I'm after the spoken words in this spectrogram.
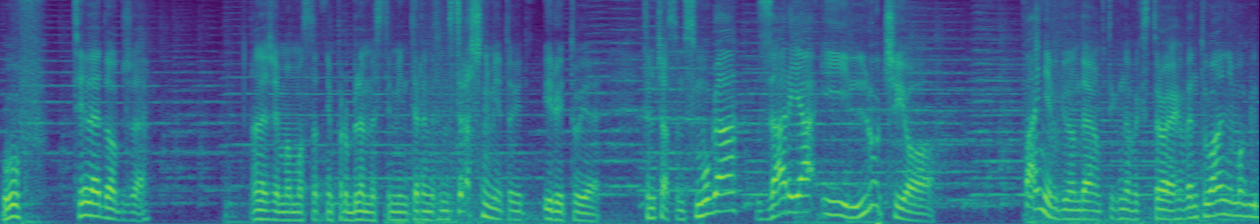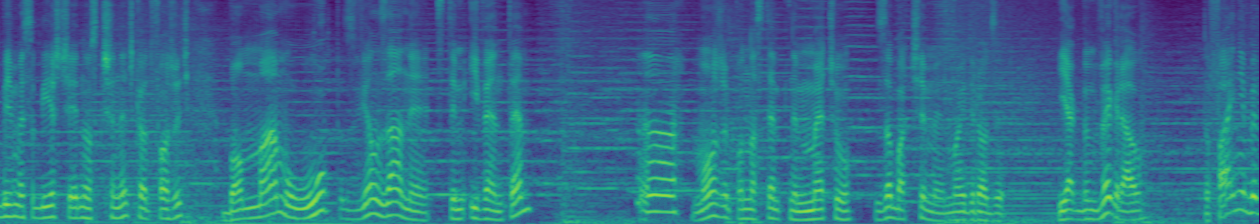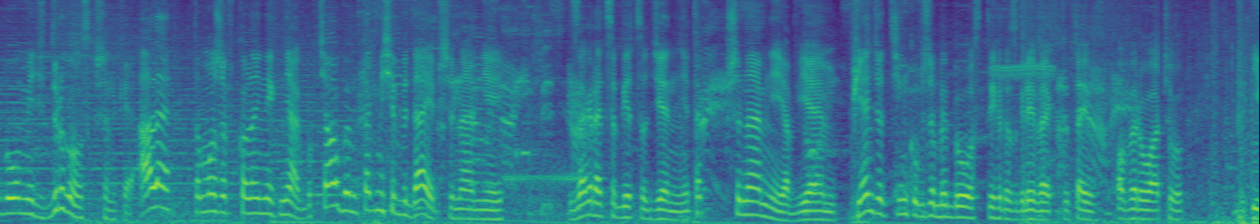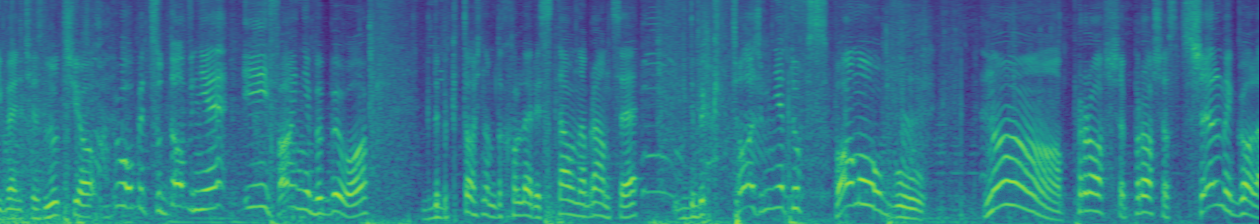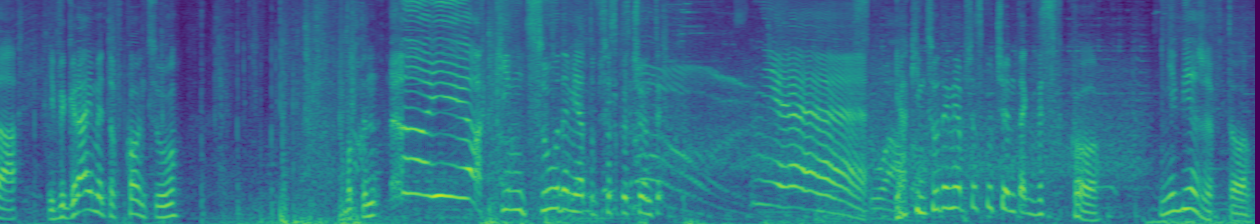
Uff, tyle dobrze. Ale że mam ostatnio problemy z tym internetem, strasznie mnie to ir- irytuje. Tymczasem Smuga, Zaria i Lucio. Fajnie wyglądają w tych nowych strojach. Ewentualnie moglibyśmy sobie jeszcze jedną skrzyneczkę otworzyć, bo mam łup związany z tym eventem. A, może po następnym meczu zobaczymy, moi drodzy. Jakbym wygrał, to fajnie by było mieć drugą skrzynkę, ale to może w kolejnych dniach, bo chciałbym, tak mi się wydaje przynajmniej, zagrać sobie codziennie, tak przynajmniej ja wiem, 5 odcinków, żeby było z tych rozgrywek tutaj w Overwatchu, w evencie z Lucio, byłoby cudownie i fajnie by było, gdyby ktoś nam do cholery stał na bramce, i gdyby ktoś mnie tu wspomógł. No, proszę, proszę, strzelmy gola i wygrajmy to w końcu. Bo ten... Oj, jakim cudem ja to przeskoczyłem tak... Nie! Jakim cudem ja przeskoczyłem tak wysoko? Nie wierzę w to.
